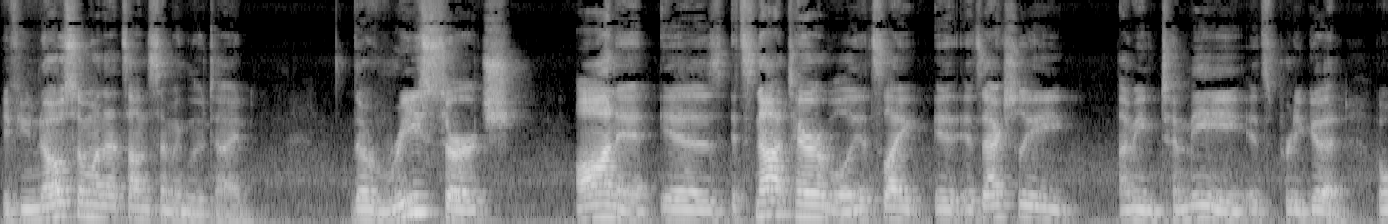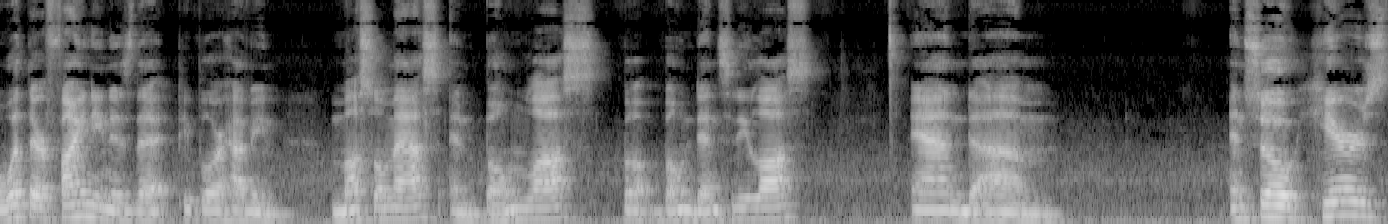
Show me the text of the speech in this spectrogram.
If you know someone that's on semaglutide, the research on it is it's not terrible. It's like it, it's actually I mean to me it's pretty good. But what they're finding is that people are having muscle mass and bone loss, bone density loss, and um, and so here's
